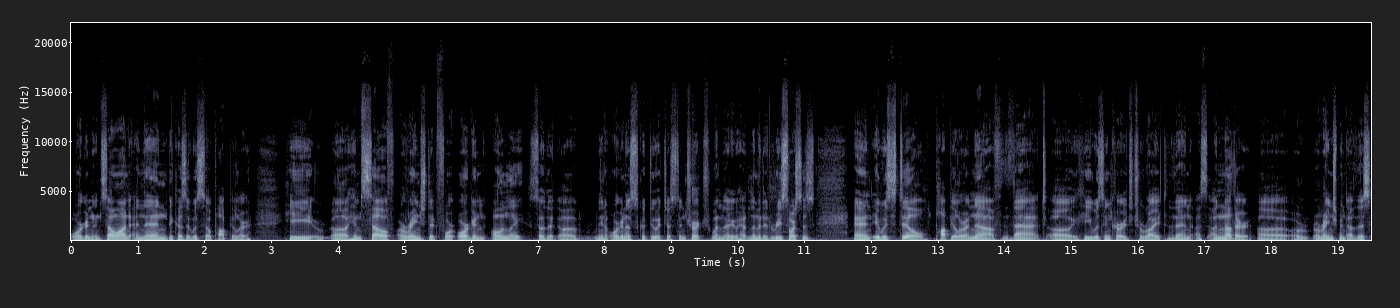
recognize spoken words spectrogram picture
organ and so on. And then, because it was so popular, He uh, himself arranged it for organ only, so that uh, you know organists could do it just in church when they had limited resources. And it was still popular enough that uh, he was encouraged to write then a, another uh, ar- arrangement of this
